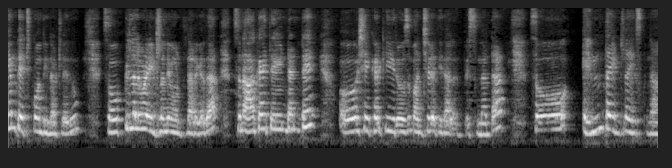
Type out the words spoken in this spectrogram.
ఏం తెచ్చుకొని తినట్లేదు. సో పిల్లలు కూడా ఇంట్లోనే ఉంటున్నారు కదా. సో నాకైతే ఏంటంటే uh, శేఖర్కి ఈరోజు మంచిగా తినాలనిపిస్తుందంట. సో ఎంత ఇంట్లో వేసుకున్నా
